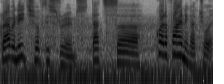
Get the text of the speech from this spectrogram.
grabbing each of these rooms. That's uh, quite a finding actually.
